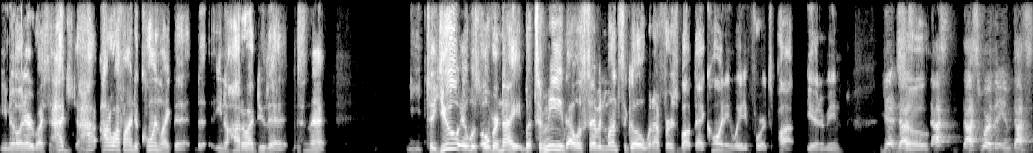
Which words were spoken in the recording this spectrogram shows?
you know, and everybody said, how, how, how do I find a coin like that? You know, how do I do that? This and that. To you, it was overnight, but to me, that was seven months ago when I first bought that coin and waited for it to pop. You know what I mean? Yeah, that's So- that's that's where the that's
